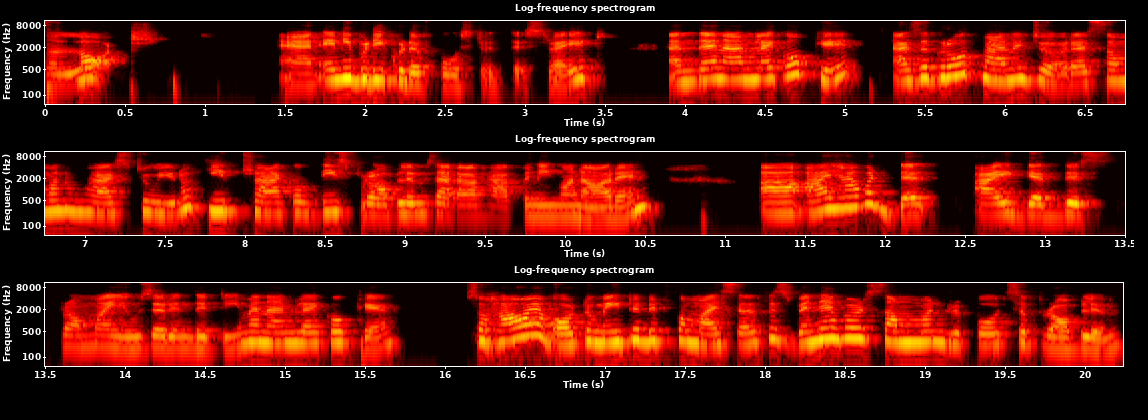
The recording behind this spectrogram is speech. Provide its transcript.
a lot. And anybody could have posted this, right? and then i'm like okay as a growth manager as someone who has to you know keep track of these problems that are happening on our end uh, i have a i get this from my user in the team and i'm like okay so how i've automated it for myself is whenever someone reports a problem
